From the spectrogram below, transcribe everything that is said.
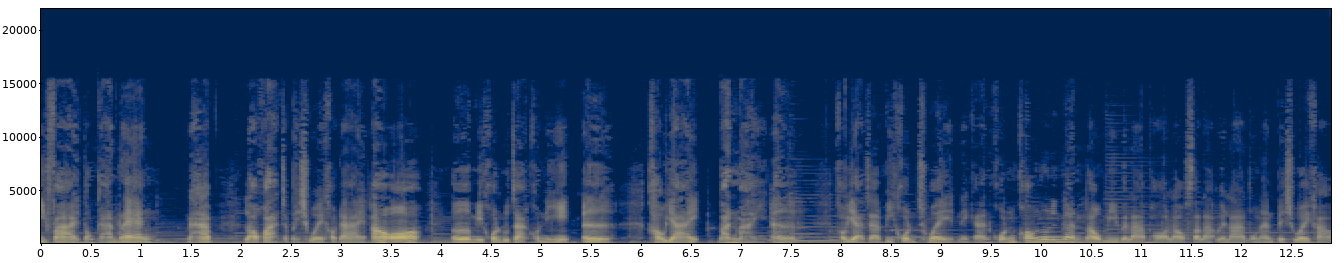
อีกฝ่ายต้องการแรงนะครับเราก็อาจจะไปช่วยเขาได้อ้าวอ๋อเออมีคนรู้จักคนนี้ เออ เขาย้ายบ้านใหม่ เออ เขาอยากจะมีคนช่วยในการขนของนู่นนี่นั่น เรามีเวลาพอเราสละเวลาตรงนั้นไปช่วยเขา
